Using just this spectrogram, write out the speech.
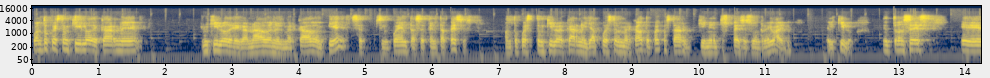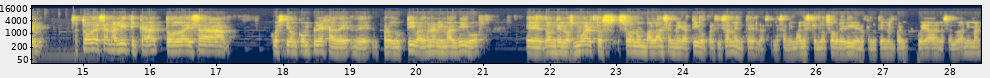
¿Cuánto cuesta un kilo de carne, un kilo de ganado en el mercado en pie? 50, 70 pesos. ¿Cuánto cuesta un kilo de carne ya puesto en el mercado? Te puede costar 500 pesos un ribeye, el kilo. Entonces, eh, toda esa analítica, toda esa cuestión compleja de, productiva de un animal vivo, eh, donde los muertos son un balance negativo, precisamente, los, animales que no sobreviven o que no tienen buen cuidado en la salud animal.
